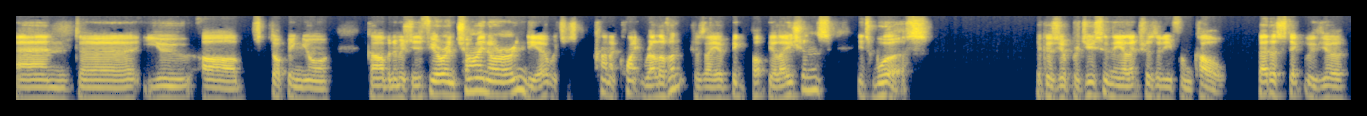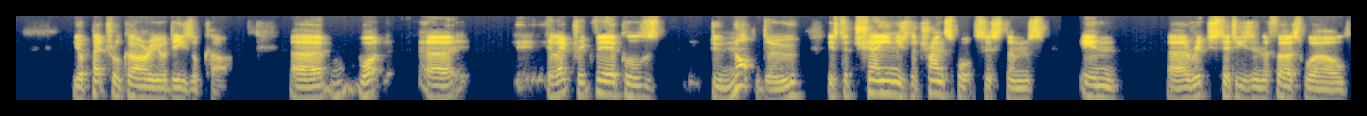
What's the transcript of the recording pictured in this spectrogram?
And uh, you are stopping your carbon emissions. If you're in China or India, which is kind of quite relevant because they have big populations, it's worse because you're producing the electricity from coal. Better stick with your, your petrol car or your diesel car. Uh, what uh, electric vehicles do not do is to change the transport systems in uh, rich cities in the first world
